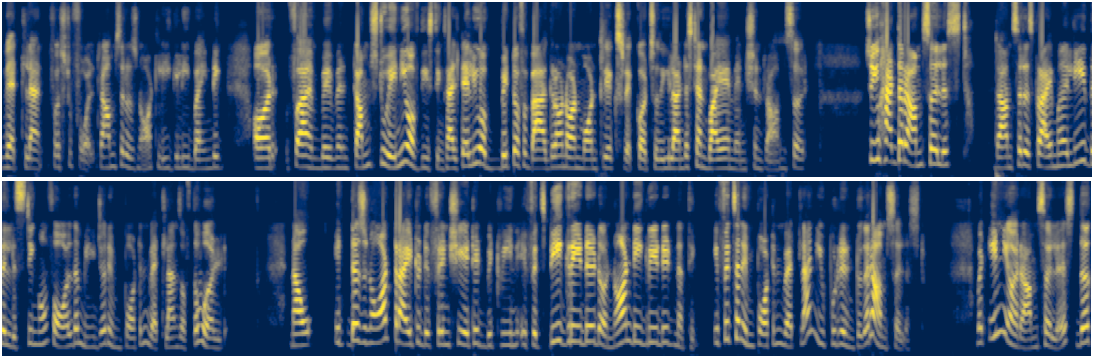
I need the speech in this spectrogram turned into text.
wetland. First of all, Ramsar is not legally binding or when it comes to any of these things. I'll tell you a bit of a background on Montreux record so that you'll understand why I mentioned Ramsar. So you had the Ramsar list. Ramsar is primarily the listing of all the major important wetlands of the world. Now, it does not try to differentiate it between if it's degraded or non-degraded, nothing. If it's an important wetland, you put it into the Ramsar list. But in your Ramsar list, there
